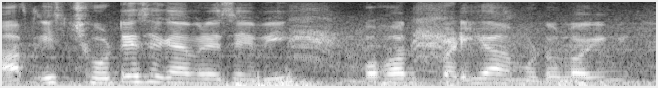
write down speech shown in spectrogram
आप इस छोटे से कैमरे से भी बहुत बढ़िया मोटो व्लॉगिंग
